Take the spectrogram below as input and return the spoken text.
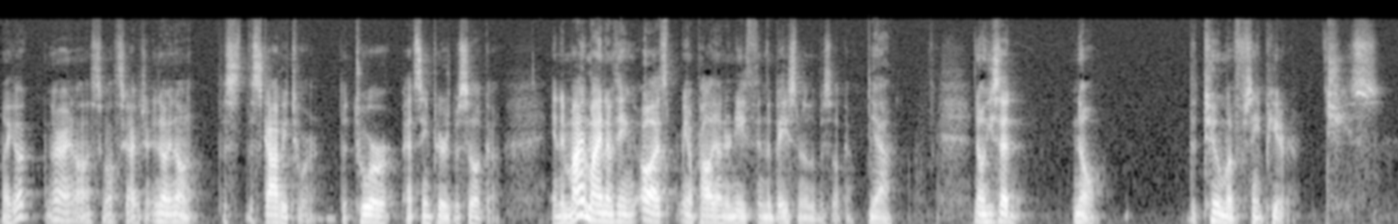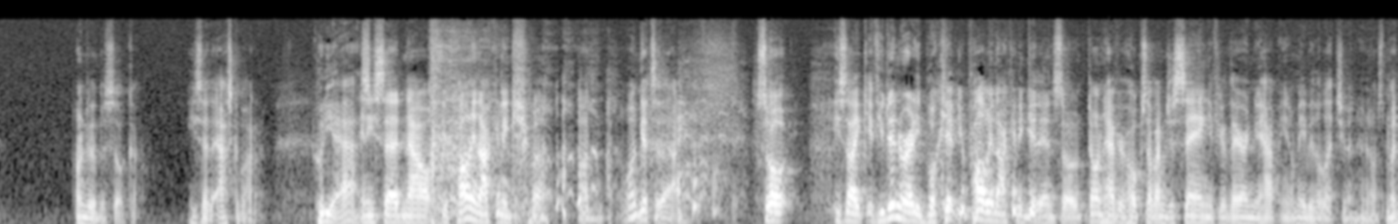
Like, oh, all right, I'll ask about the Scavi tour. No, no, the, the Scavi tour, the tour at St. Peter's Basilica. And in my mind, I'm thinking, oh, that's you know probably underneath in the basement of the basilica. yeah. No, he said, no, the tomb of St. Peter Jeez. under the basilica. He said, ask about it. Who do you ask? And he said, now you're probably not going to give up. I'll, I'll get to that. So he's like, if you didn't already book it, you're probably not going to get in. So don't have your hopes up. I'm just saying, if you're there and you have, you know, maybe they'll let you in. Who knows? But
